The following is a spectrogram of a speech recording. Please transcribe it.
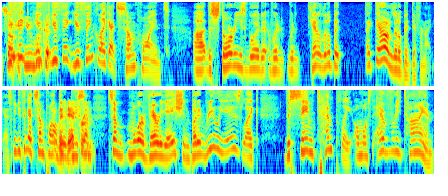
so you if think you you, look th- at you think you think like at some point, uh, the stories would would would get a little bit. Like they are a little bit different, I guess. But you think at some point Oh, there would be some some more variation, but it really is like the same template almost every time.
